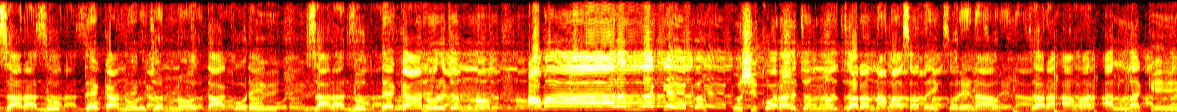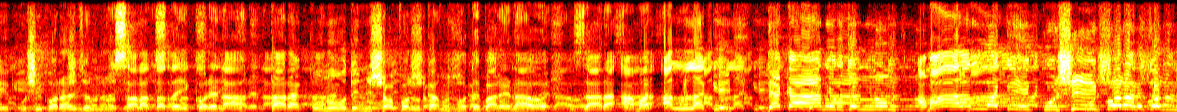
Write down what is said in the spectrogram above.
যারা লোক দেখানোর জন্য তা করে যারা লোক দেখানোর জন্য আমার আল্লাহকে খুশি করার জন্য যারা নামাজ আদায় করে না যারা আমার আল্লাহকে খুশি করার জন্য সালাত আদায় করে না তারা কোনোদিন সফল কাম হতে পারে না যারা আমার আল্লাহকে দেখানোর জন্য আমার আল্লাহকে খুশি করার জন্য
